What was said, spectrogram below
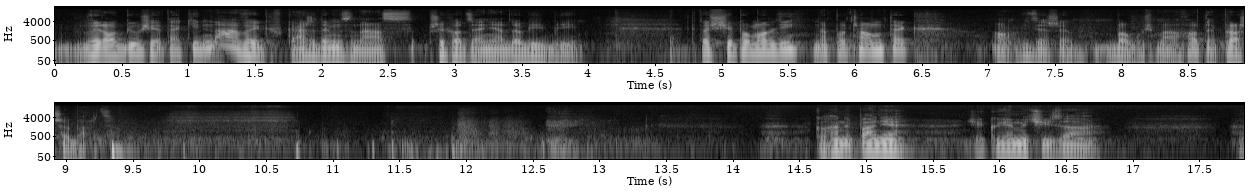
wyrobił się taki nawyk w każdym z nas przychodzenia do Biblii. Ktoś się pomodli na początek? O, widzę, że Boguś ma ochotę. Proszę bardzo. Kochany Panie, dziękujemy Ci za e,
